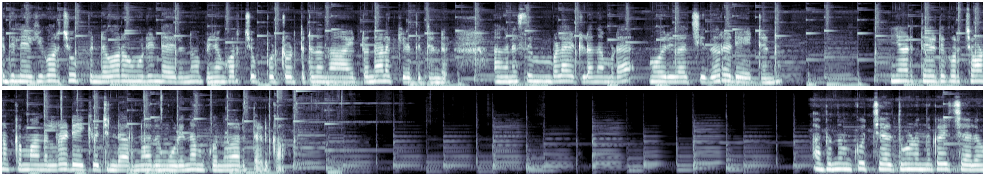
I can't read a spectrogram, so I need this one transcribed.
ഇതിലേക്ക് കുറച്ച് ഉപ്പിന്റെ കുറവും കൂടി ഉണ്ടായിരുന്നു. അപ്പോൾ ഞാൻ കുറച്ച് ഉപ്പിട്ട് കൊടുത്തിട്ട് നന്നായിട്ടൊന്ന് ഇളക്കിയെടുത്തിട്ടുണ്ട്. അങ്ങനെ സിമ്പിളായിട്ടുള്ള നമ്മുടെ മോര് കാച്ചിയത് റെഡി ആയിട്ടുണ്ട്. ഇനി അടുത്തായിട്ട് കുറച്ച് ഉണക്കമാന്തൽ റെഡിയാക്കി വെച്ചിട്ടുണ്ടായിരുന്നു. അതും കൂടി നമുക്കൊന്ന് വറുത്തെടുക്കാം. അപ്പം നമുക്ക് ഉച്ചകാലത്ത് കൊണ്ടൊന്ന് കഴിച്ചാലോ?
